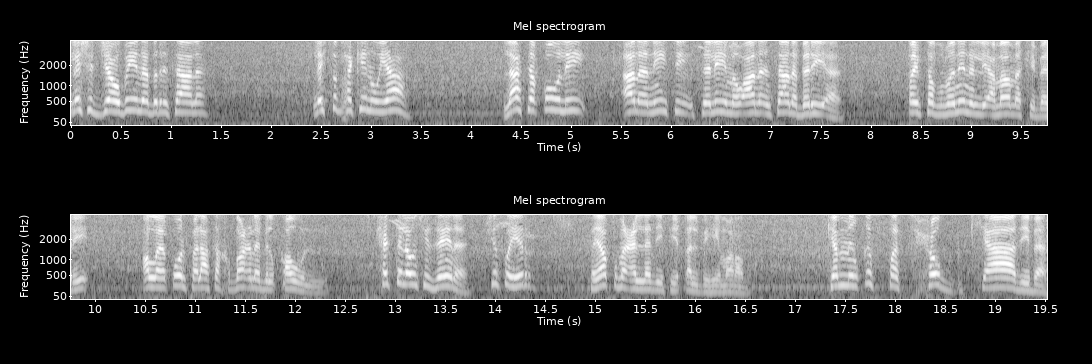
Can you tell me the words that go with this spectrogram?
ليش تجاوبينه بالرسالة؟ ليش تضحكين وياه؟ لا تقولي أنا نيتي سليمة وأنا إنسانة بريئة. طيب تضمنين اللي أمامك بريء؟ الله يقول فلا تخضعن بالقول. حتى لو أنت زينة شو يصير؟ فيطمع الذي في قلبه مرض. كم من قصة حب كاذبة.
